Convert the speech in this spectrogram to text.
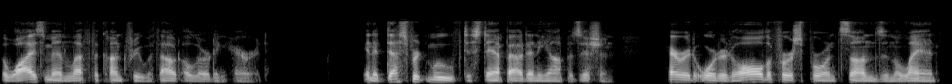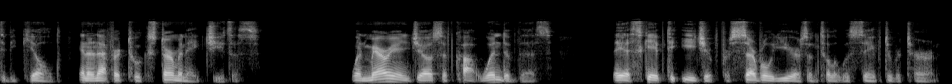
the wise men left the country without alerting Herod. In a desperate move to stamp out any opposition, Herod ordered all the firstborn sons in the land to be killed in an effort to exterminate Jesus. When Mary and Joseph caught wind of this, they escaped to Egypt for several years until it was safe to return.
